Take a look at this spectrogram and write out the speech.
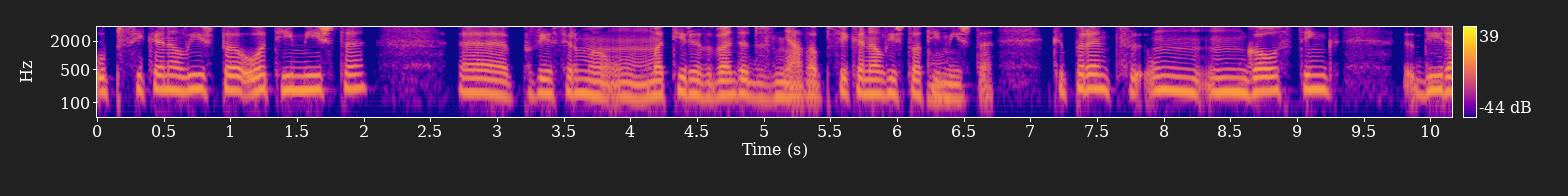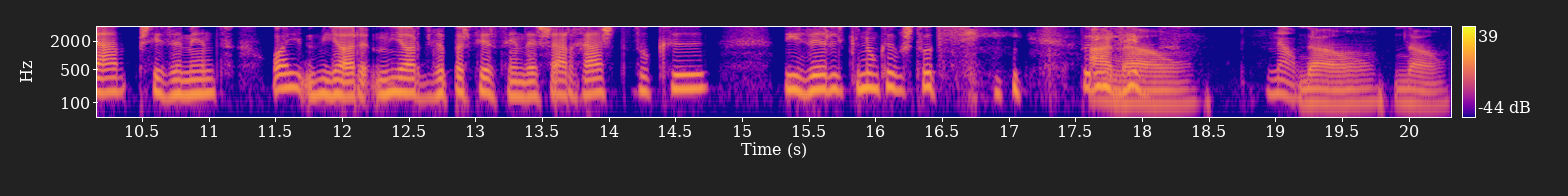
o psicanalista otimista Uh, podia ser uma, uma, tira de banda desenhada, o psicanalista otimista, hum. que perante um, um, ghosting dirá precisamente: olha, melhor, melhor desaparecer sem deixar rastro do que dizer-lhe que nunca gostou de si. Por ah, exemplo. Não. Não, não. não.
